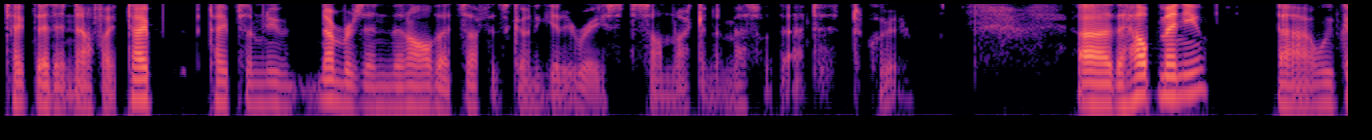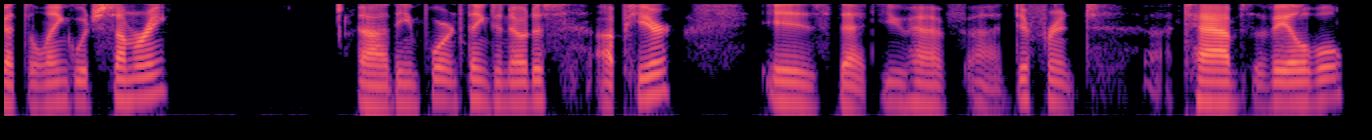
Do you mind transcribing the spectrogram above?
type that in. Now if I type type some new numbers in, then all that stuff is going to get erased, so I'm not going to mess with that to clear. Uh, the help menu, uh, we've got the language summary. Uh, the important thing to notice up here is that you have uh, different uh, tabs available.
